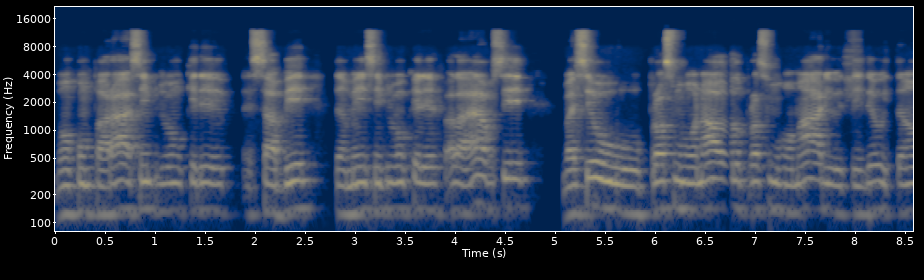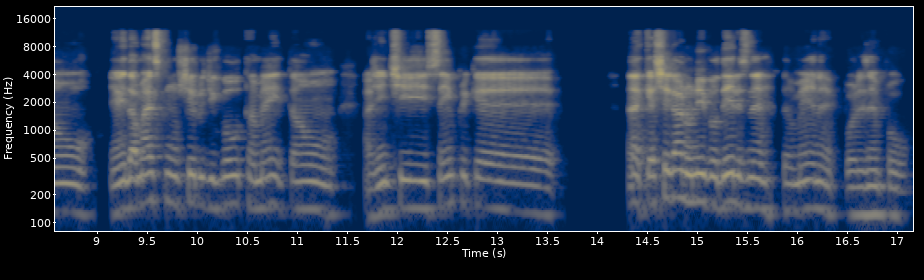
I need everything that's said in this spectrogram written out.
vão comparar, sempre vão querer é, saber também, sempre vão querer falar, ah, você vai ser o próximo Ronaldo, o próximo Romário, entendeu? Então, ainda mais com o cheiro de gol também, então a gente sempre quer, é, quer chegar no nível deles, né? Também, né? Por exemplo,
